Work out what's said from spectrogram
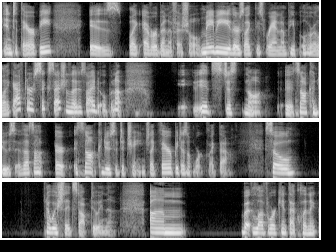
into therapy is like ever beneficial. Maybe there's like these random people who are like, after six sessions, I decided to open up. It's just not, it's not conducive. That's not, or it's not conducive to change. Like therapy doesn't work like that. So I wish they'd stop doing that. Um, but loved working at that clinic.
